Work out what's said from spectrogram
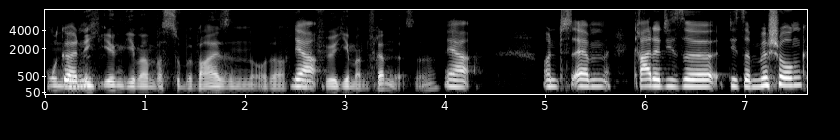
und, und nicht irgendjemandem was zu beweisen oder für, ja. für jemanden Fremdes. Ne? Ja. Und ähm, gerade diese, diese Mischung,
